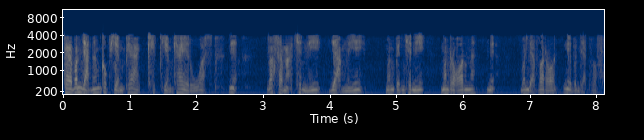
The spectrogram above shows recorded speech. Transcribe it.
แต่บัญญัตินั้นก็เพียงแค่เพียงแค่รู้ว่า เนี่ย ลักษณะเช่นนี้อย่างนี้ มันเป็นเช่นนี้ มันร้อนนะเนี่ย บัญญัติว่าร้อนนี่บัญญัติว่าไฟ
